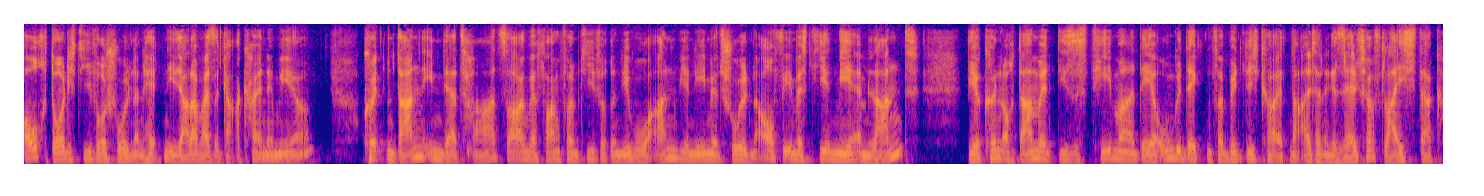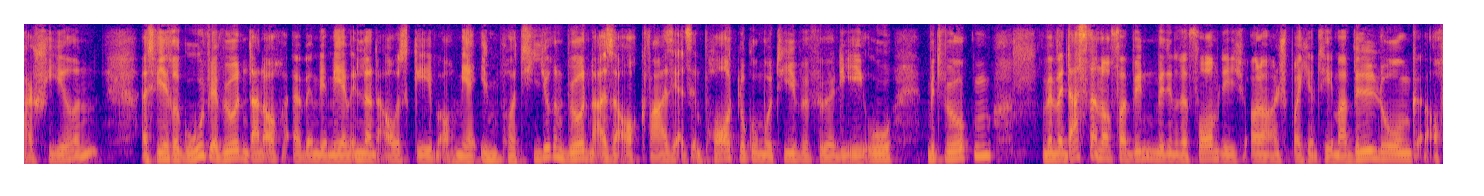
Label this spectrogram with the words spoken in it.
auch deutlich tiefere Schulden dann hätten, idealerweise gar keine mehr könnten dann in der Tat sagen, wir fangen von einem tieferen Niveau an, wir nehmen jetzt Schulden auf, wir investieren mehr im Land. Wir können auch damit dieses Thema der ungedeckten Verbindlichkeiten der alternden Gesellschaft leichter kaschieren. Es wäre gut, wir würden dann auch, äh, wenn wir mehr im Inland ausgeben, auch mehr importieren, würden also auch quasi als Importlokomotive für die EU mitwirken. Und wenn wir das dann noch verbinden mit den Reformen, die ich auch noch anspreche, Thema Bildung, auch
